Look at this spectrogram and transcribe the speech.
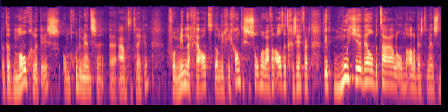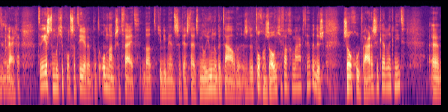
dat het mogelijk is om goede mensen eh, aan te trekken... voor minder geld dan die gigantische sommen waarvan altijd gezegd werd... dit moet je wel betalen om de allerbeste mensen te krijgen. Ten eerste moet je constateren dat ondanks het feit dat je die mensen destijds miljoenen betaalde... ze er toch een zootje van gemaakt hebben. Dus zo goed waren ze kennelijk niet. Ehm,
